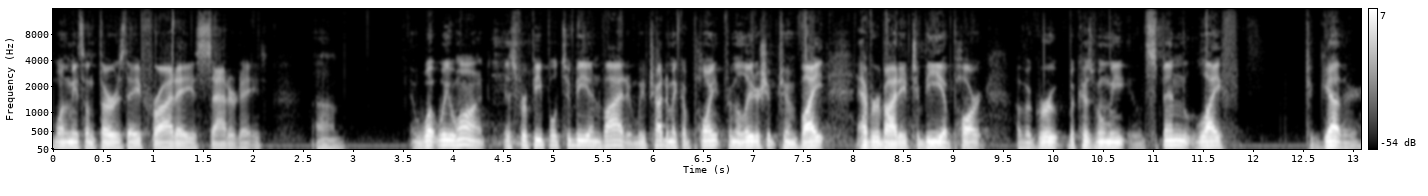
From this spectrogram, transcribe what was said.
one meets on Thursday, Fridays, Saturdays. Um, what we want is for people to be invited. We've tried to make a point from the leadership to invite everybody to be a part of a group because when we spend life together,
